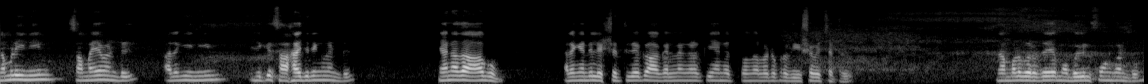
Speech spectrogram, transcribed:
നമ്മൾ ഇനിയും സമയമുണ്ട് അല്ലെങ്കിൽ ഇനിയും എനിക്ക് സാഹചര്യങ്ങളുണ്ട് ഞാനതാകും. അല്ലെങ്കിൽ എന്റെ ലക്ഷ്യത്തിലേക്ക് അകലങ്ങൾക്ക് ഞാൻ എത്തും എന്നുള്ളൊരു പ്രതീക്ഷ വെച്ചിട്ട് നമ്മൾ വെറുതെ മൊബൈൽ ഫോൺ കണ്ടും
